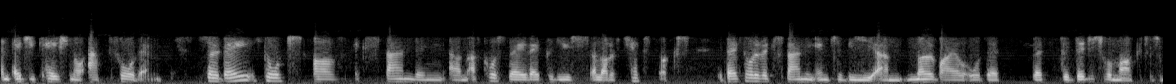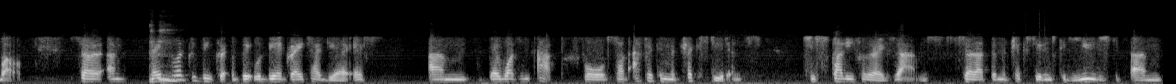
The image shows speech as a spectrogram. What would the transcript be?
an educational app for them. So they thought of expanding. Um, of course, they they produce a lot of textbooks, but they thought of expanding into the um, mobile or the, the the digital market as well. So um, they thought it would be it would be a great idea if um, there was an app for South African matric students to study for their exams, so that the matric students could use um,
